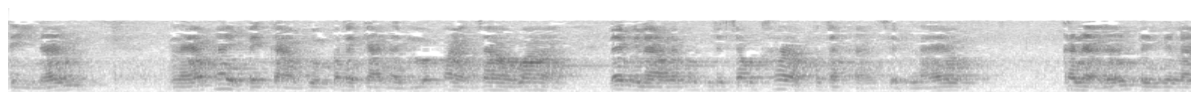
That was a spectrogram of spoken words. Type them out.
ตรีนั้น แล้วให้ไปกราบทูลพระตการแด่งพระพาเจ้าว่า ได้เวลาแล้วพระพุทธเจ้าข้าพระทหารเสร็จแล้ว ขณะนั้นเป็นเวลา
